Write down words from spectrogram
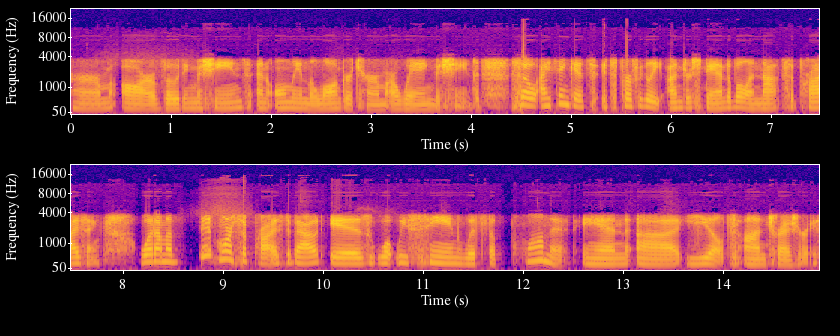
term are voting machines and only in the longer term are weighing machines. So I think it's it's perfectly understandable and not surprising. What I'm a bit more surprised about is what we've seen with the plummet in uh, yields on treasuries.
